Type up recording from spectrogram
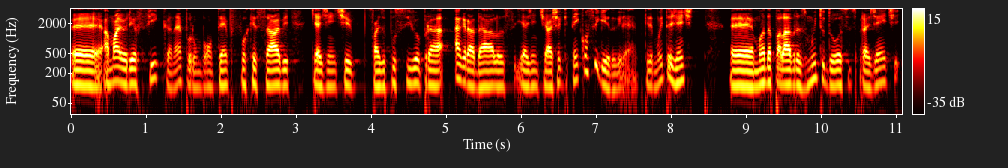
É, a maioria fica né, por um bom tempo porque sabe que a gente faz o possível para agradá-los e a gente acha que tem conseguido, Guilherme. Porque muita gente é, manda palavras muito doces pra gente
